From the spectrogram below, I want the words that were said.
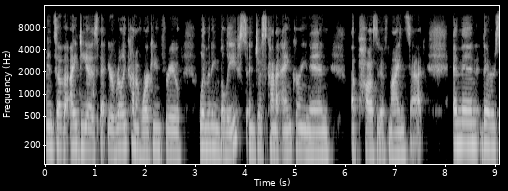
and so the idea is that you're really kind of working through limiting beliefs and just kind of anchoring in a positive mindset. And then there's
